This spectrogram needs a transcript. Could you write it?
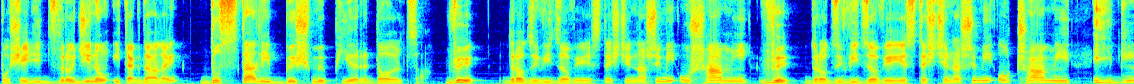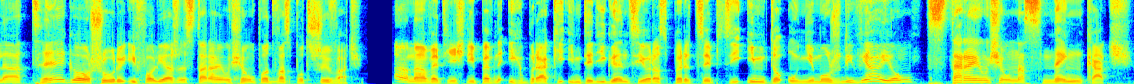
posiedzieć z rodziną i tak dalej, dostalibyśmy pierdolca. Wy, drodzy widzowie, jesteście naszymi uszami, wy, drodzy widzowie, jesteście naszymi oczami i dlatego szury i foliarze starają się pod was podszywać. A nawet jeśli pewne ich braki inteligencji oraz percepcji im to uniemożliwiają, starają się nas nękać.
